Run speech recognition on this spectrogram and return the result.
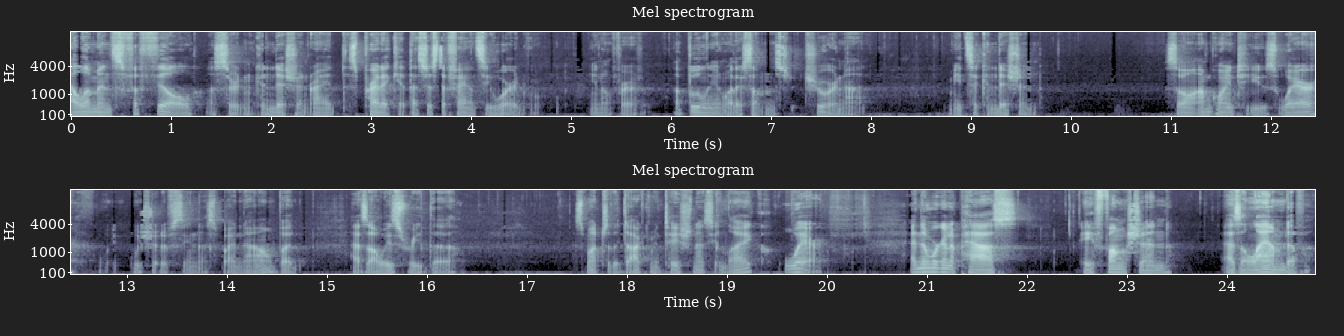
elements fulfill a certain condition, right? This predicate, that's just a fancy word, you know, for a Boolean, whether something's true or not, meets a condition. So I'm going to use where. We should have seen this by now, but as always, read the as much of the documentation as you like. Where. And then we're going to pass a function as a lambda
